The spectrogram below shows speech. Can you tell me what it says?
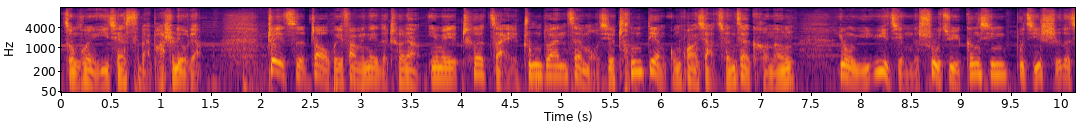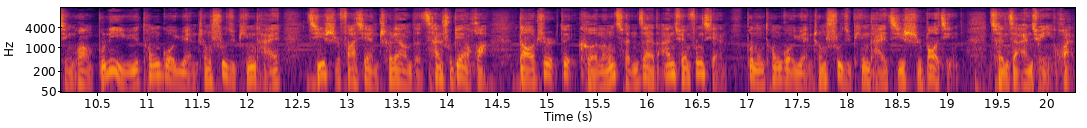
总共有一千四百八十六辆。这次召回范围内的车辆，因为车载终端在某些充电工况下存在可能用于预警的数据更新不及时的情况，不利于通过远程数据平台及时发现车辆的参数变化，导致对可能存在的安全风险不能通过远程数据平台及时报警，存在安全隐患。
